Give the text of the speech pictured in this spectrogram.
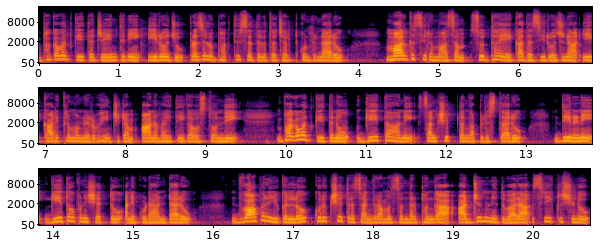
భగవద్గీత జయంతిని ఈరోజు ప్రజలు భక్తి శ్రద్దలతో జరుపుకుంటున్నారు. మార్గశిర మాసం శుద్ధ ఏకాదశి రోజున ఈ కార్యక్రమం నిర్వహించటం ఆనవాయితీగా వస్తోంది. భగవద్గీతను గీత అని సంక్షిప్తంగా పిలుస్తారు. దీనిని గీతోపనిషత్తు అని కూడా అంటారు. ద్వాపర యుగంలో కురుక్షేత్ర సంగ్రామం సందర్భంగా అర్జునుని ద్వారా శ్రీకృష్ణుడు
